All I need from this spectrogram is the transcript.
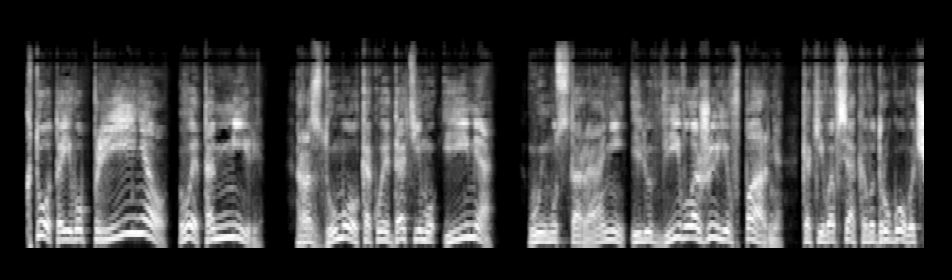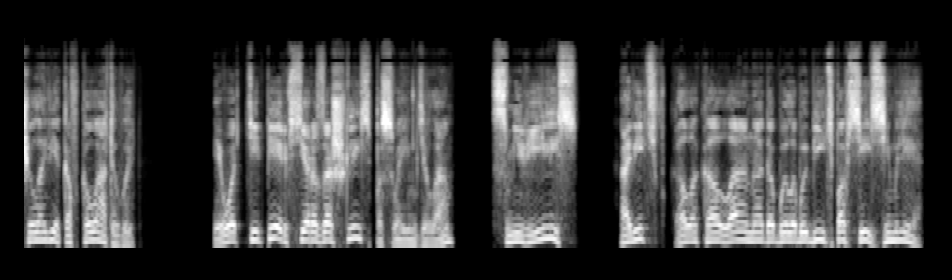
кто-то его принял в этом мире, раздумывал, какое дать ему имя, уйму стараний и любви вложили в парня, как и во всякого другого человека вкладывают. И вот теперь все разошлись по своим делам, смирились, а ведь в колокола надо было бы бить по всей земле,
